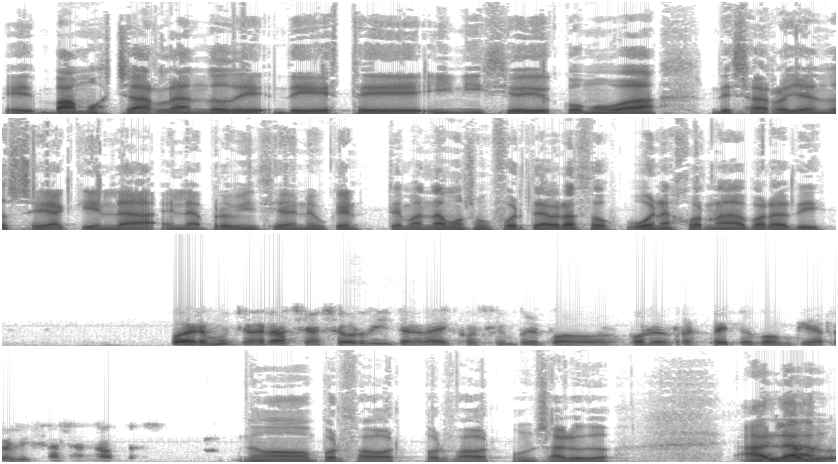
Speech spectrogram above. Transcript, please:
eh, vamos charlando de, de, este inicio y de cómo va desarrollándose aquí en la, en la provincia de Neuquén. Te mandamos un fuerte abrazo, buena jornada para ti. Bueno, muchas gracias Jordi y te agradezco siempre por, por el respeto con que realizas las notas. No, por favor, por favor, un saludo. Habla,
